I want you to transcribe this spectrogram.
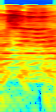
不是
